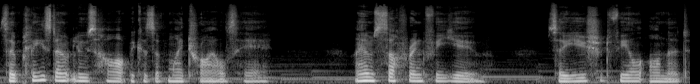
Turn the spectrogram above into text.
So please don't lose heart because of my trials here. I am suffering for you, so you should feel honored.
